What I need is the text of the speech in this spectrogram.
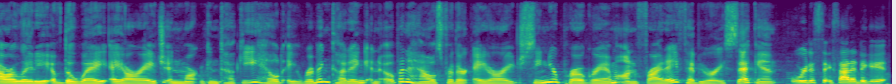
Our Lady of the Way ARH in Martin, Kentucky held a ribbon cutting and open house for their ARH senior program on Friday, February 2nd. We're just excited to get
